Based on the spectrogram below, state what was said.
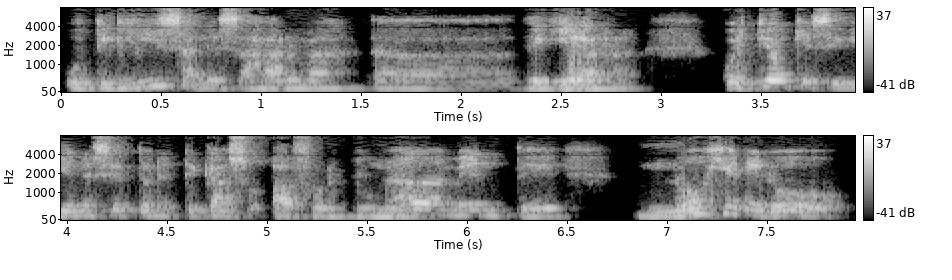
utilizan esas armas ah, de guerra. Cuestión que si bien es cierto en este caso, afortunadamente no generó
